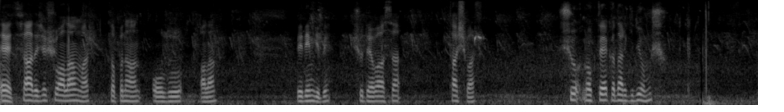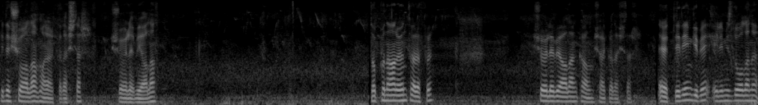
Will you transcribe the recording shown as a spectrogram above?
Evet sadece şu alan var. Tapınağın olduğu alan. Dediğim gibi şu devasa taş var. Şu noktaya kadar gidiyormuş. Bir de şu alan var arkadaşlar. Şöyle bir alan. Tapınağın ön tarafı. Şöyle bir alan kalmış arkadaşlar. Evet dediğim gibi elimizde olanı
